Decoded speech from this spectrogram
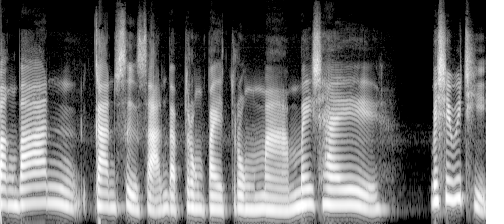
บางบ้านการสื่อสารแบบตรงไปตรงมาไม่ใช่ ไม่ใช่วิถี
